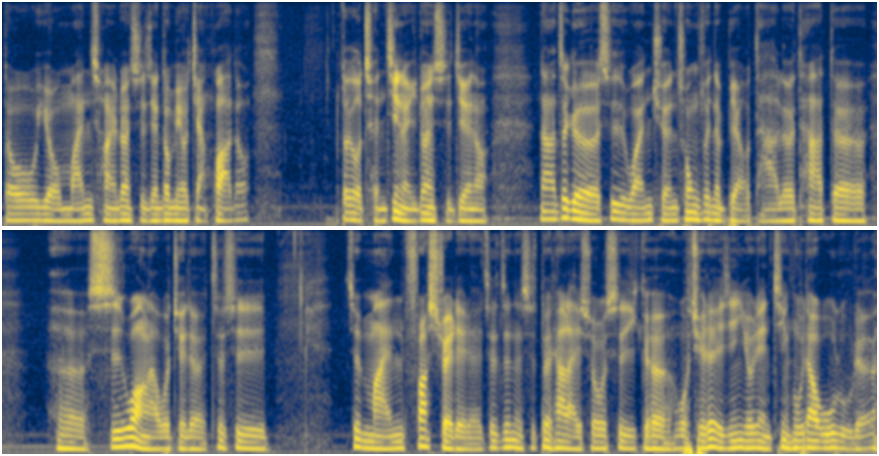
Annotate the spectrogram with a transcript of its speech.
都有蛮长一段时间都没有讲话的哦，都有沉浸了一段时间哦。那这个是完全充分的表达了他的呃失望啊，我觉得这是就蛮 frustrated 的，这真的是对他来说是一个我觉得已经有点近乎到侮辱的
